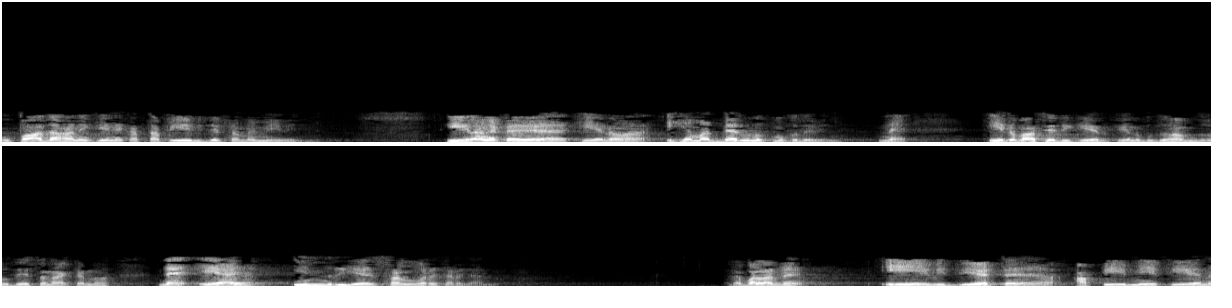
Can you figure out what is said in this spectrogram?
උපාදාහන කියන එකත් අපි ඒ විදිහට තමයි මේ වෙන්නේ. ඊළඟට කියනවා එහෙමත් දැරුණොත් මොකද වෙන්නේ? නෑ. ඊට පස්සේදී කියන තියෙන බුදුහාමුදුරෝ දේශනා කරනවා නෑ ඒ අය ඉන්ද්‍රිය සංවර කරගන්නවා. දැන් බලන්න ඒ විදියට අපි මේ තියෙන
